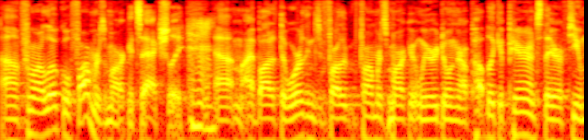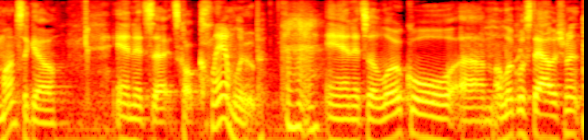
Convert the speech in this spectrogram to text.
uh, from our local farmers markets, actually, um, I bought at the Worthington Far- Farmers Market. when We were doing our public appearance there a few months ago, and it's uh, it's called Clam Lube, and it's a local um, a local establishment.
